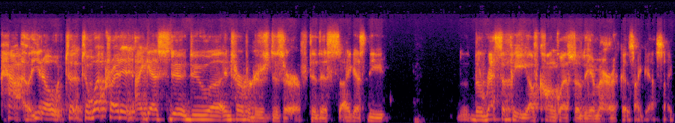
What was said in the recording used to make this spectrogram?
how you know to, to what credit I guess do do uh, interpreters deserve to this? I guess the the recipe of conquest of the Americas. I guess like.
